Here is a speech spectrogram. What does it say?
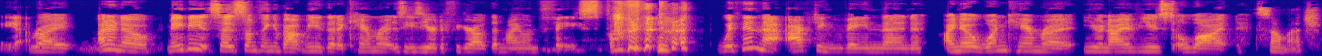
Yeah. Right. I don't know. Maybe it says something about me that a camera is easier to figure out than my own face. But within that acting vein, then, I know one camera you and I have used a lot, So much.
